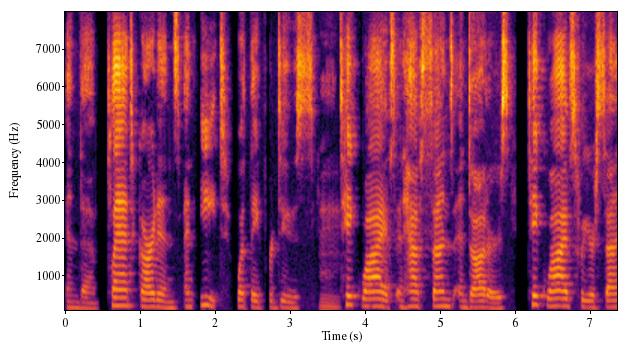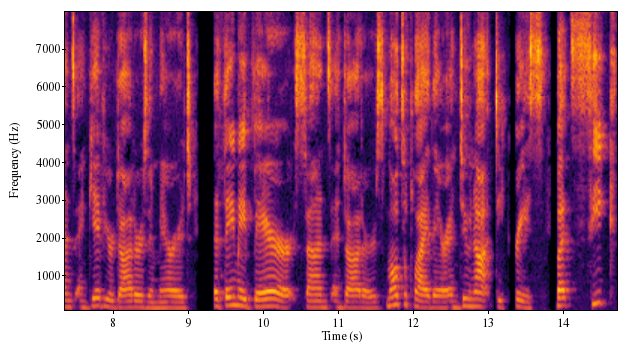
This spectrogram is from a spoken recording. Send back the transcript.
in them, plant gardens and eat what they produce, mm. take wives and have sons and daughters. Take wives for your sons and give your daughters in marriage that they may bear sons and daughters, multiply there and do not decrease, but seek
